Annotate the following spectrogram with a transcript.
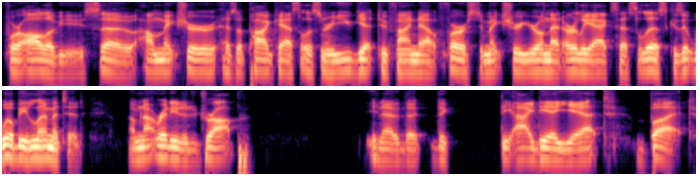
for all of you. So I'll make sure as a podcast listener, you get to find out first to make sure you're on that early access list because it will be limited. I'm not ready to drop, you know, the the the idea yet, but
